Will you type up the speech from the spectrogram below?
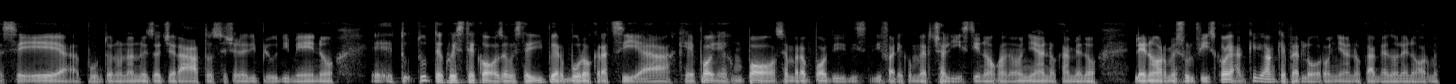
se appunto non hanno esagerato, se ce n'è di più, di meno, t- tutte queste cose, questa iperburocrazia che poi un sembra un po' di, di, di fare i commercialisti, no? quando ogni anno cambiano le norme sul fisco e anche, anche per loro ogni anno cambiano le norme.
